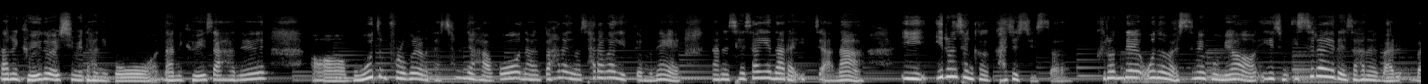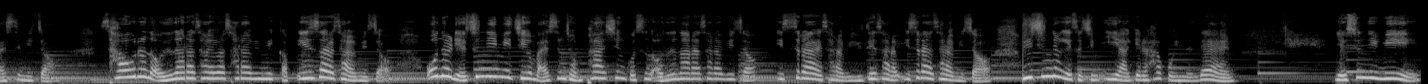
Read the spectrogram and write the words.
나는 교회도 열심히 다니고 나는 교회에서 하는 어, 모든 프로그램을 다 참여하고 나는 또 하나님을 사랑하기 때문에 나는 세상의 나라에 있지 않아 이 이런 생각을 가질 수 있어요. 그런데 오늘 말씀에 보면 이게 지금 이스라엘에서 하는 말, 말씀이죠. 사울은 어느 나라 사람입니까? 이스라엘 사람이죠. 오늘 예수님이 지금 말씀 전파하신 곳은 어느 나라 사람이죠? 이스라엘 사람, 유대 사람, 이스라엘 사람이죠. 우리 진영에서 지금 이 이야기를 하고 있는데 예수님이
